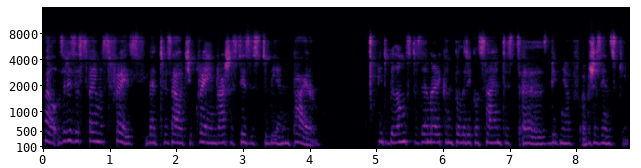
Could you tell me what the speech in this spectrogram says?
Well, there is this famous phrase that without Ukraine, Russia ceases to be an empire. It belongs to the American political scientist uh, Zbigniew Brzezinski.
